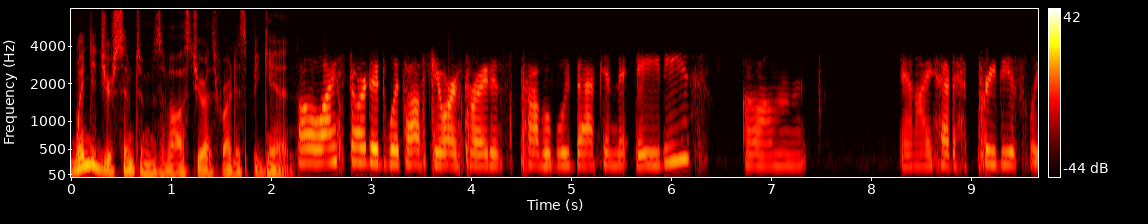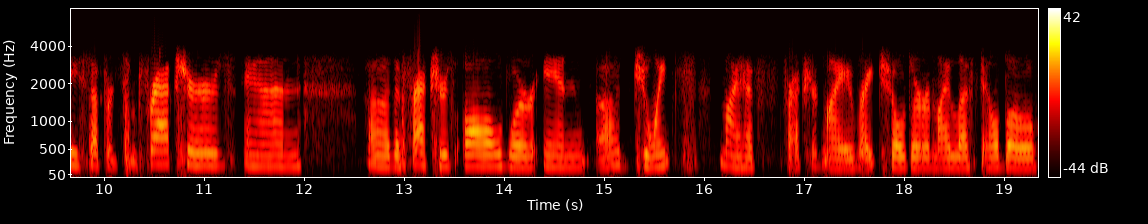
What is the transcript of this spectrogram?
When did your symptoms of osteoarthritis begin? Oh, I started with osteoarthritis probably back in the 80s. Um, and I had previously suffered some fractures, and uh, the fractures all were in uh, joints. I have fractured my right shoulder, my left elbow,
